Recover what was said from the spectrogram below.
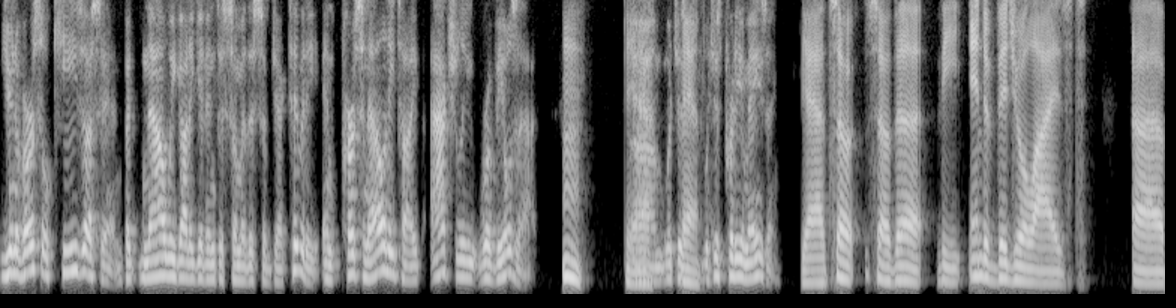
universal keys us in, but now we got to get into some of the subjectivity and personality type actually reveals that. Mm. Yeah, um, which is Man. which is pretty amazing. Yeah. So so the the individualized uh,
